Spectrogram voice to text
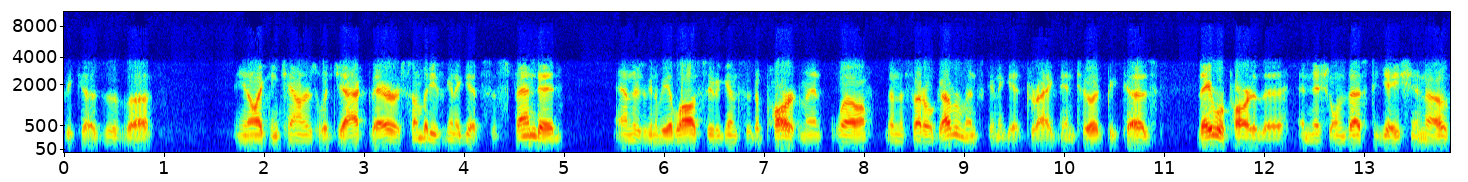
because of uh, you know, like encounters with Jack there, somebody's going to get suspended and there's going to be a lawsuit against the department, well, then the federal government's going to get dragged into it because they were part of the initial investigation of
